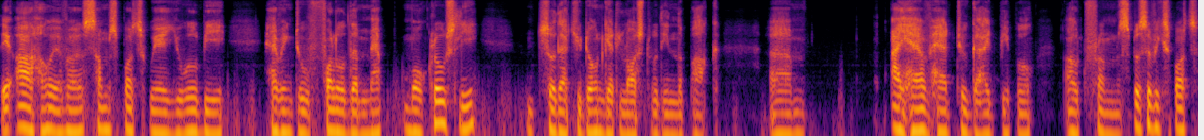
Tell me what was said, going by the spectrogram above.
There are, however, some spots where you will be having to follow the map more closely so that you don't get lost within the park. Um, I have had to guide people out from specific spots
